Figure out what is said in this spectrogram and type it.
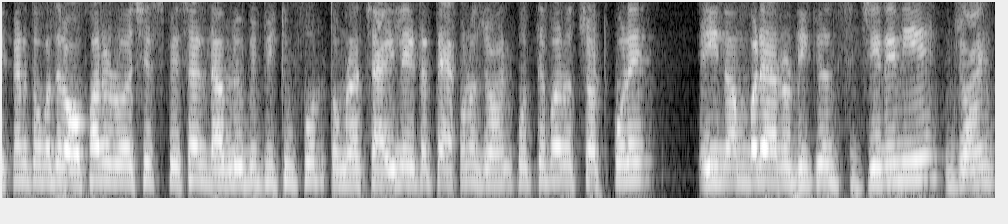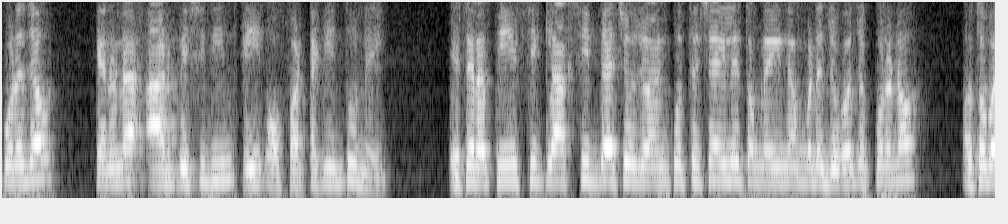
এখানে তোমাদের অফারও রয়েছে স্পেশাল ডাব্লিউবিপি টু ফোর তোমরা চাইলে এটাতে এখনও জয়েন করতে পারো। চট করে এই নাম্বারে আরও ডিটেলস জেনে নিয়ে জয়েন করে যাও, কেননা আর বেশি দিন এই অফারটা কিন্তু নেই। এছাড়া পিএসসি ক্লার্কশিপ ব্যাচেও জয়েন করতে চাইলে তোমরা এই নাম্বারে যোগাযোগ করে নাও, অথবা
